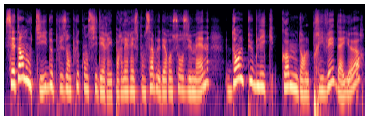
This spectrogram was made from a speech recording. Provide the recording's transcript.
c'est un outil de plus en plus considéré par les responsables des ressources humaines, dans le public comme dans le privé d'ailleurs,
